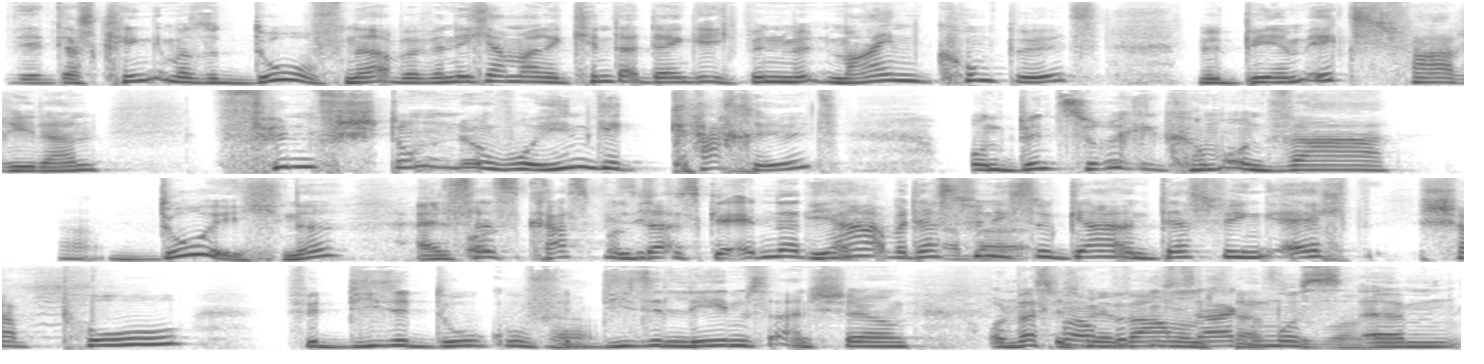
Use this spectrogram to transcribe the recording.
das klingt immer so doof, ne? Aber wenn ich an meine Kinder denke, ich bin mit meinen Kumpels mit BMX-Fahrrädern fünf Stunden irgendwo hingekachelt und bin zurückgekommen und war durch, ne? Also das ist krass, wie sich da- das geändert Ja, hat. aber das finde ich so geil und deswegen echt Chapeau für diese Doku, für diese Lebenseinstellung. Und was man Ist auch mir warm wirklich sagen muss, ähm,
